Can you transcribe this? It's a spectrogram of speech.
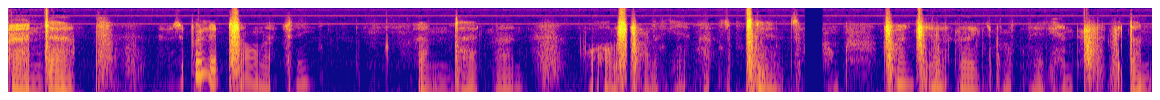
And uh, it was a brilliant song actually. Um, Bad Man. What I was trying to get that's a brilliant song. Trying to upload properly again. If it done,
